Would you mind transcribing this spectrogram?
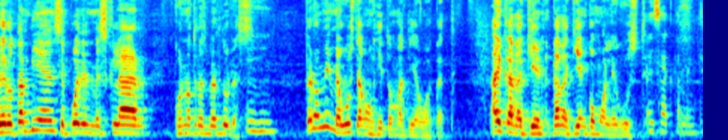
pero también se pueden mezclar con otras verduras. Pero a mí me gusta con jitomate y aguacate. Hay cada quien, cada quien como le guste. Exactamente.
